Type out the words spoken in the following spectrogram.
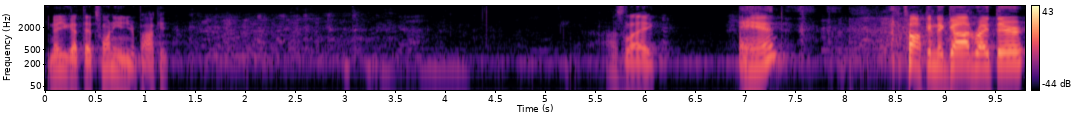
you know you got that 20 in your pocket. I was like, and? Talking to God right there.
